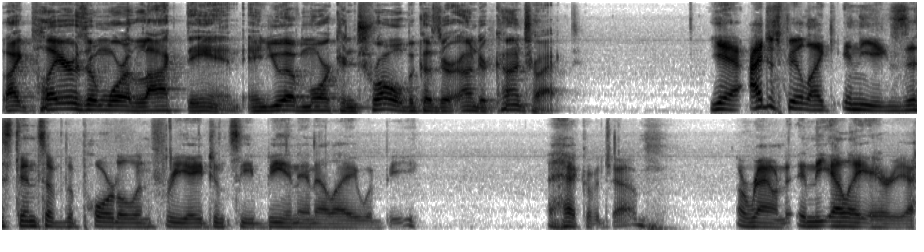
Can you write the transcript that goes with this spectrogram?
Like players are more locked in and you have more control because they're under contract. Yeah, I just feel like in the existence of the portal and free agency, being in LA would be a heck of a job. Around in the LA area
